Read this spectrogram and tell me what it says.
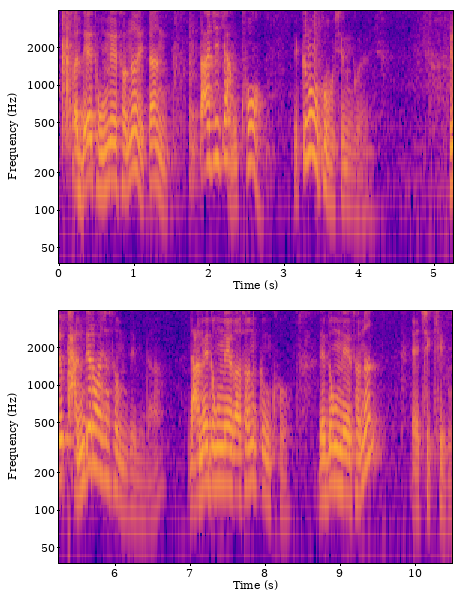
그러니까 내 동네에서는 일단 따지지 않고 끊어놓고 보시는 거예요. 이거 반대로 하셔서 문제입니다. 남의 동네 가서는 끊고 내 동네에서는 예, 지키고.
